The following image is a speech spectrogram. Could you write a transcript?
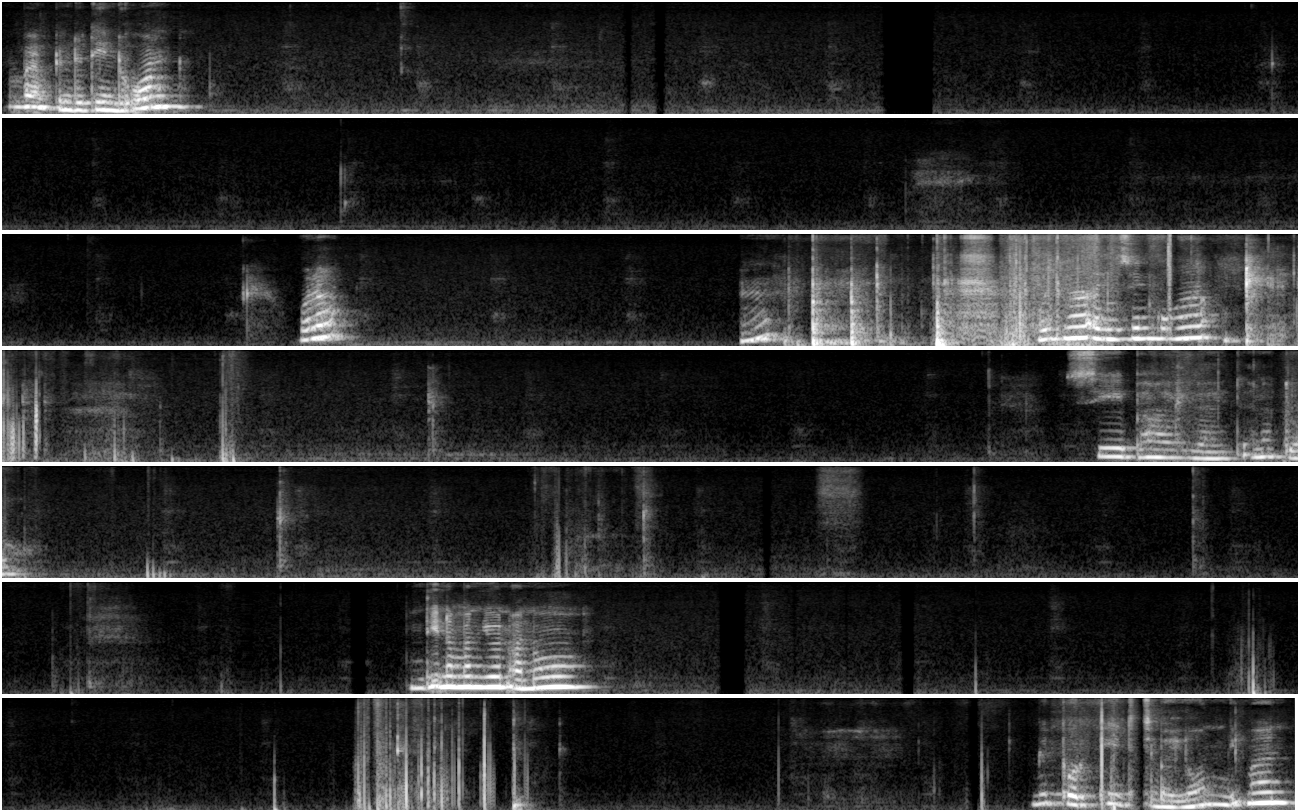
Ano ba yung pindutin doon? Walang... Hmm? Wait nga, ayusin ko nga. Save highlight. Ano to? Hindi naman yun ano. Made for kids ba yun? Hindi man.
